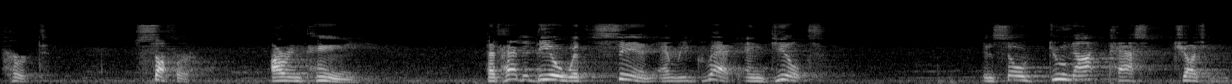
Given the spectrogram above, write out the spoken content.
hurt, suffer, are in pain, have had to deal with sin and regret and guilt. And so do not pass judgment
